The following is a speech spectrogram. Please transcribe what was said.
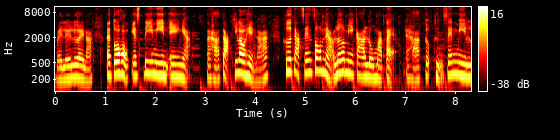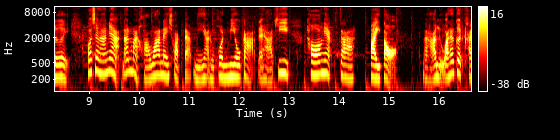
ไปเรื่อยๆนะแต่ตัวของ SD mean เองเนี่ยนะคะจากที่เราเห็นนะ คือจากเส้นส้มเนี่ยเริ่มมีการลงมาแตะนะคะเกือบถึงเส้นมีนเลย เพราะฉะนั้นเนี่ยนั่นหมายความว่าในช็อตแบบนี้อะทุกคนมีโอกาสนะคะที่ท้องเนี่ยจะไปต่อนะคะหรือว่าถ้าเกิดใคร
